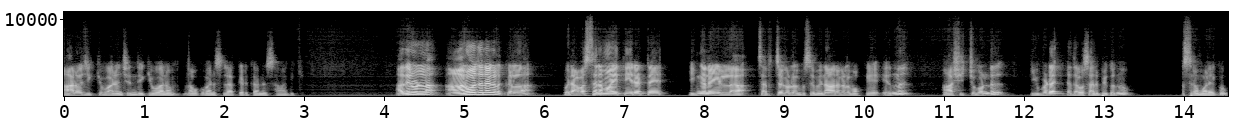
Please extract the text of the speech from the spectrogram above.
ആലോചിക്കുവാനും ചിന്തിക്കുവാനും നമുക്ക് മനസ്സിലാക്കിയെടുക്കാനും സാധിക്കും. അതിനുള്ള ആലോചനകൾക്കുള്ള ഒരു അവസരമായി തീരട്ടെ ഇങ്ങനെയുള്ള ചർച്ചകളും സെമിനാറുകളും ഒക്കെ എന്ന് ആശിച്ചുകൊണ്ട് ഇവിടെ ഇത് അവസാനിപ്പിക്കുന്നു. അസ്സാം വലൈക്കും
